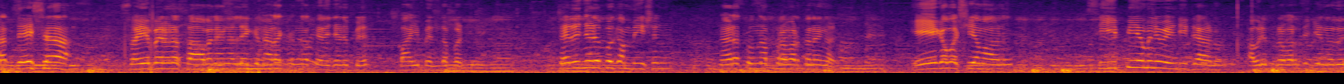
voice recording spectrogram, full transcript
തദ്ദേശ സ്വയംഭരണ സ്ഥാപനങ്ങളിലേക്ക് നടക്കുന്ന തെരഞ്ഞെടുപ്പുമായി ബന്ധപ്പെട്ട് തെരഞ്ഞെടുപ്പ് കമ്മീഷൻ നടത്തുന്ന പ്രവർത്തനങ്ങൾ ഏകപക്ഷീയമാണ്. സി പി എമ്മിന് വേണ്ടിയിട്ടാണ് അവർ പ്രവർത്തിക്കുന്നത്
